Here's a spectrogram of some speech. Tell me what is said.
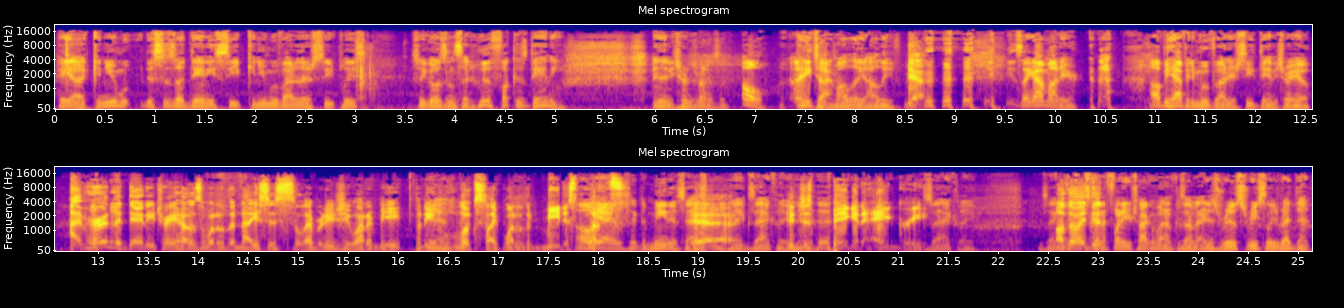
"Hey, uh, can you? This is a Danny's seat. Can you move out of their seat, please?" So he goes and said, "Who the fuck is Danny?" And then he turns around and says, "Oh, anytime. I'll leave. I'll leave." Yeah. He's like, "I'm out of here. I'll be happy to move out of your seat, Danny Trejo." I've heard that Danny Trejo is one of the nicest celebrities you want to meet, but he Yeah. looks like one of the meanest Oh ones. yeah, he looks like the meanest. Asshole. Yeah. exactly. He's just big and angry. exactly. Exactly. Although I it's kind did- of funny you're talking about him because I just re- recently read that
